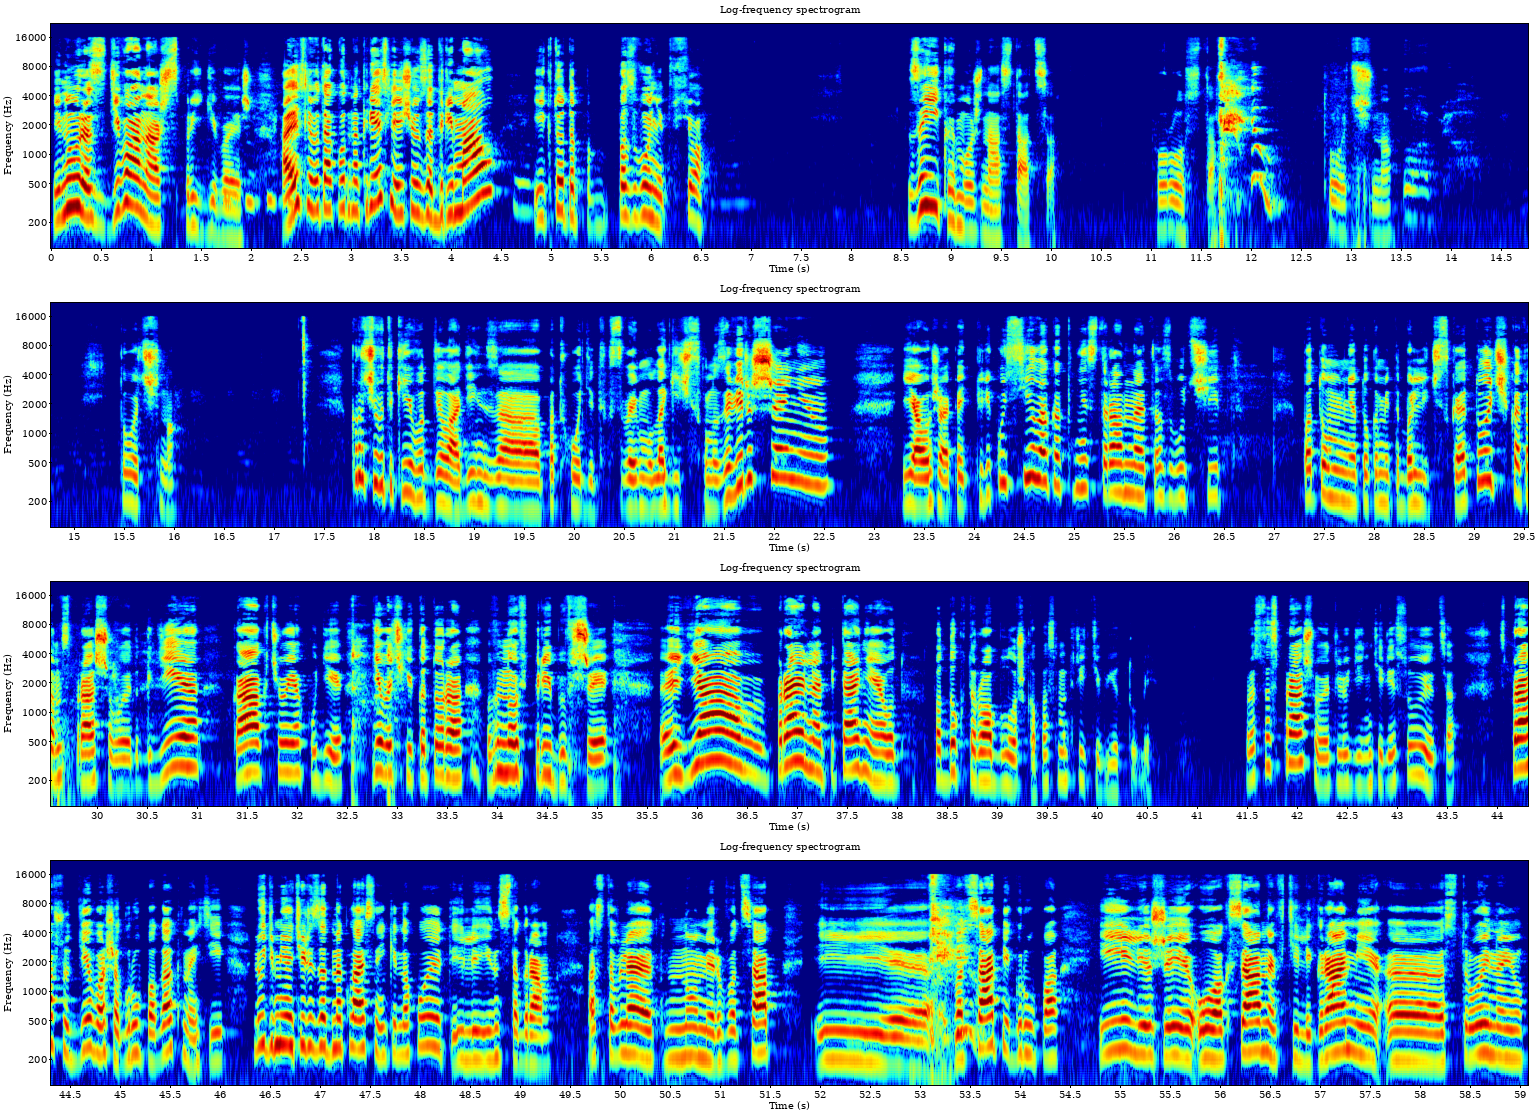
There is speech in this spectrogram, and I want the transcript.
И ну раз с дивана аж спрыгиваешь. А если вот так вот на кресле еще задремал, и кто-то позвонит, все. Заикой можно остаться. Просто. Точно, точно. Короче, вот такие вот дела. День за... подходит к своему логическому завершению. Я уже опять перекусила, как ни странно это звучит. Потом у меня только метаболическая точка. Там спрашивают, где, как, что я худею. Девочки, которые вновь прибывшие. Э, Я правильное питание вот по доктору Обложка. Посмотрите в Ютубе. Просто спрашивают, люди интересуются. Спрашивают, где ваша группа, как найти. Люди меня через Одноклассники находят или Инстаграм. Оставляют номер WhatsApp и в WhatsApp группа. Или же у Оксаны в Телеграме э, стройную,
